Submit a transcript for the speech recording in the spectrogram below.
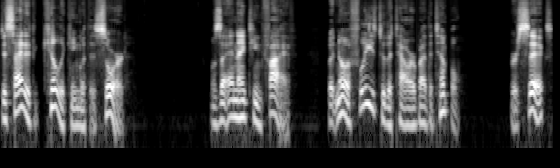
decided to kill the king with his sword. Mosiah 19:5. But Noah flees to the tower by the temple. Verse 6.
